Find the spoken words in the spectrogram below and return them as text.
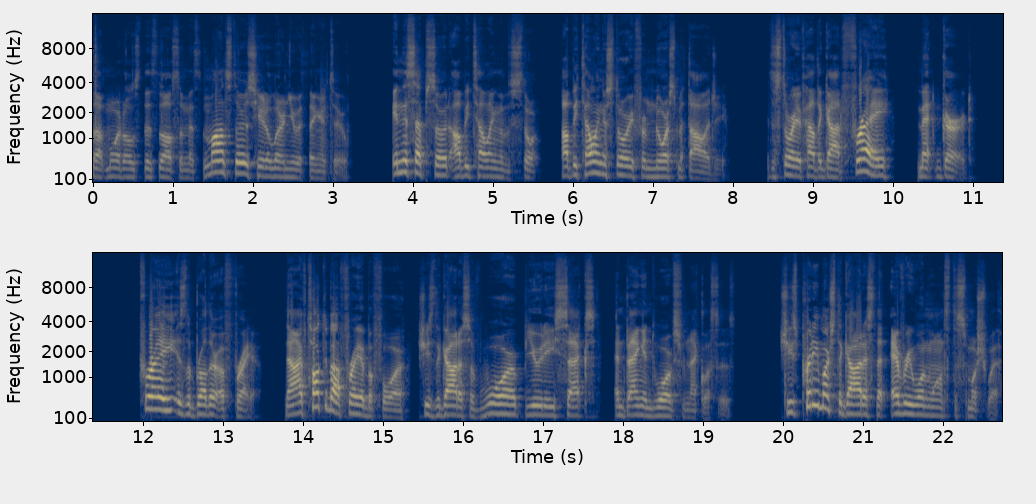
up, mortals? This is also and Monsters, here to learn you a thing or two. In this episode, I'll be telling the story. I'll be telling a story from Norse mythology. It's a story of how the god Frey met Gerd. Frey is the brother of Freya. Now, I've talked about Freya before. She's the goddess of war, beauty, sex, and banging dwarves for necklaces. She's pretty much the goddess that everyone wants to smush with.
